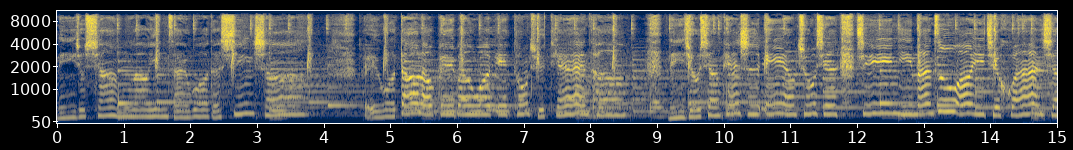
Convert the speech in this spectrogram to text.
你就像烙印在我的心上，陪我到老，陪伴我一同去天堂。你就像天使一样出现，轻易满足我一切幻想。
